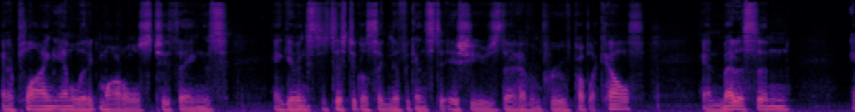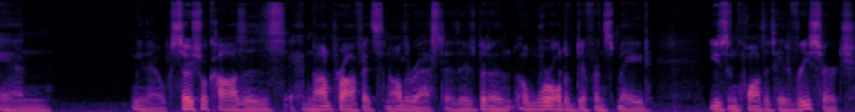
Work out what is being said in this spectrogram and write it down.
and applying analytic models to things and giving statistical significance to issues that have improved public health and medicine and you know social causes and nonprofits and all the rest. There's been a, a world of difference made using quantitative research.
